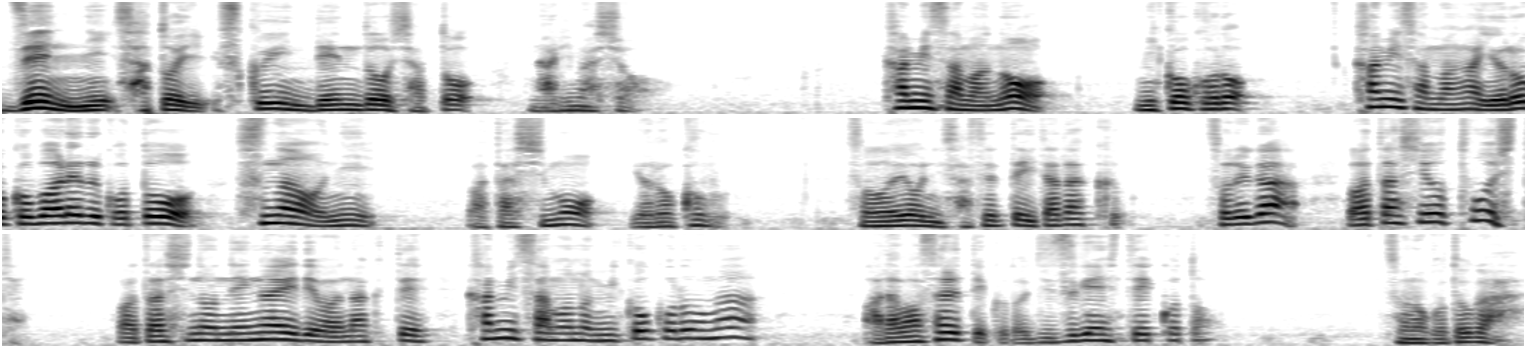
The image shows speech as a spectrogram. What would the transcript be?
善に悟い福音伝道者となりましょう。神様の御心神様が喜ばれることを素直に私も喜ぶ。そのようにさせていただく。それが私を通して私の願いではなくて神様の御心が表されていくこと実現していくことそのことが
